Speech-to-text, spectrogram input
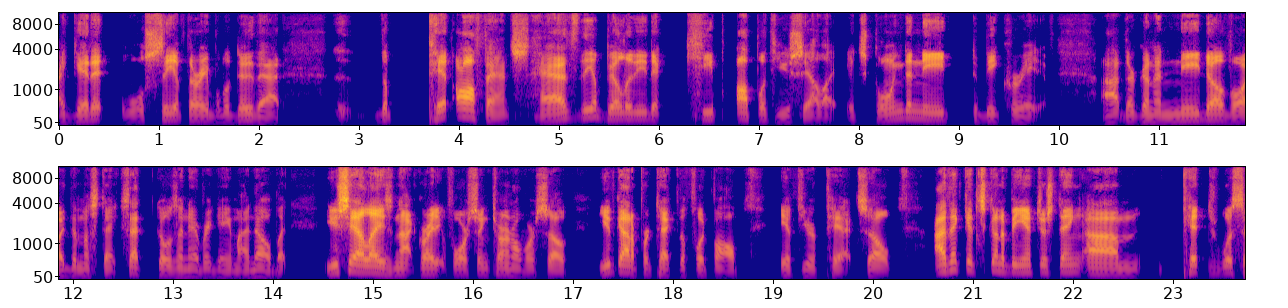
I get it. We'll see if they're able to do that. The Pitt offense has the ability to keep up with UCLA. It's going to need to be creative. Uh, they're going to need to avoid the mistakes. That goes in every game, I know, but UCLA is not great at forcing turnovers, so you've got to protect the football if you're Pitt. So I think it's going to be interesting. Um, Pitt was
